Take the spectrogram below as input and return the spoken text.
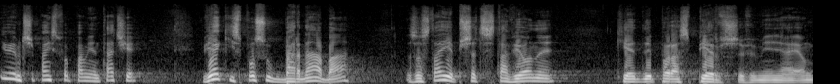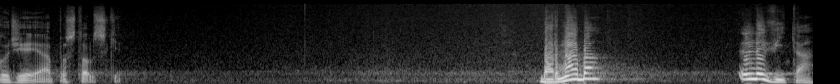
Nie wiem, czy Państwo pamiętacie, w jaki sposób Barnaba zostaje przedstawiony, kiedy po raz pierwszy wymieniają go dzieje apostolskie. Barnaba, lewita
